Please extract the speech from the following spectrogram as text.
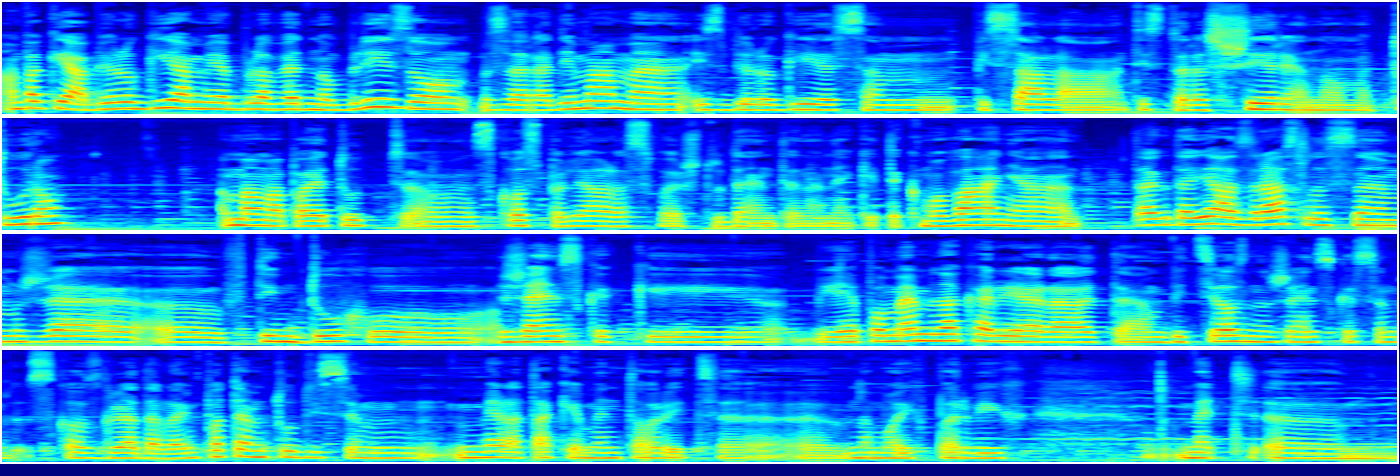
Ampak ja, biologija mi je bila vedno blizu, zaradi mame. Iz biologije sem pisala tisto razširjeno maturo. Mama pa je tudi uh, skozi peljala svoje študente na neke tekmovanja. Tako da, ja, zrasla sem že uh, v tem duhu ženske, ki je pomembna karijera, te ambiciozne ženske sem skozi gledala. In potem tudi sem imela take mentorice uh, na mojih prvih med um,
